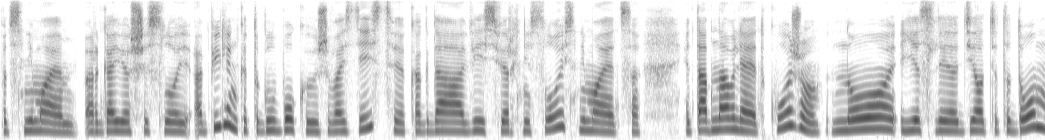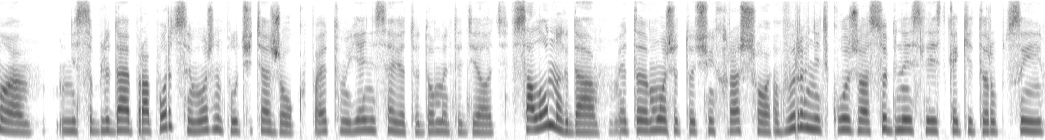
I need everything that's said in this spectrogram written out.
подснимаем ороговевший слой, а пилинг — это глубокое уже воздействие, когда весь верхний слой снимается. Это обновляет кожу, но если делать это дома, не соблюдая пропорции, можно получить ожог. Поэтому я не советую дома это делать. В салонах, да, это может очень хорошо выровнять кожу, особенно если есть какие-то рубцы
